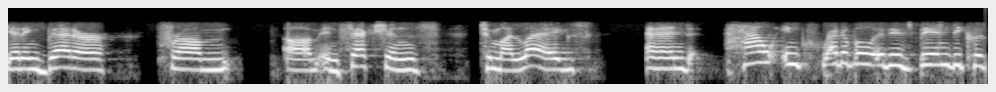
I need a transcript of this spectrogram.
getting better from um, infections to my legs and how incredible it has been because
